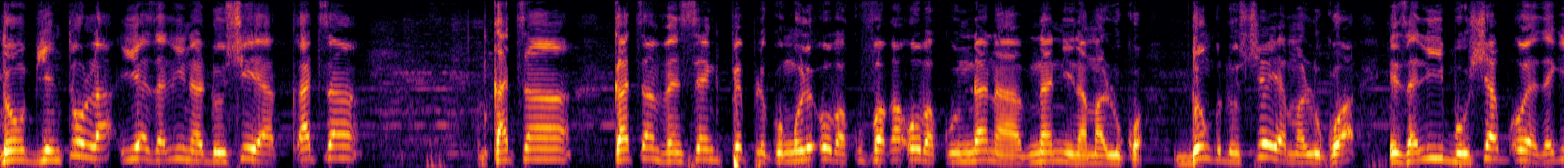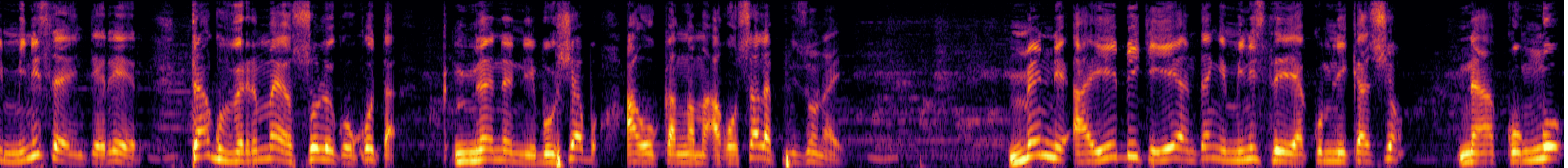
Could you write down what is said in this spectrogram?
donc bientôt là ye azali na dossier ya 400 400 425 peuple congolais oyo bakufaka oyo bakunda na nani na malukwa donc dossier ya malukwa ezali boshab oyo azalaki ministre ya interieur ntango gouvernement ya solo ekokota nani boshab akokangama akosala prison na ye mende ayebi ke ye en tant que ministre ya communication na congo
